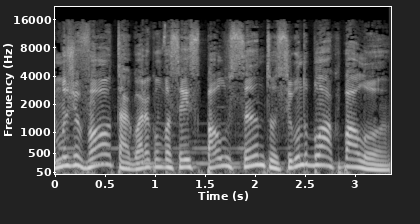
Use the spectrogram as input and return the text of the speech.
Estamos de volta agora com vocês, Paulo Santos. Segundo bloco, Paulo.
